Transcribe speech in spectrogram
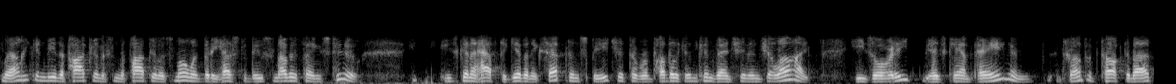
Well, he can be the populist in the populist moment, but he has to do some other things too. He's going to have to give an acceptance speech at the Republican convention in July he's already his campaign and Trump have talked about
